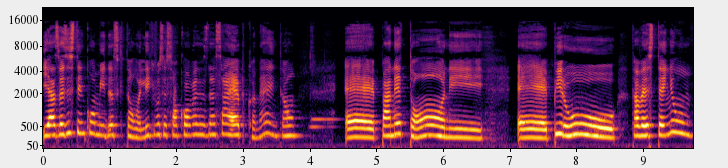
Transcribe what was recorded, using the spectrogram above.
E às vezes tem comidas que estão ali que você só come às vezes nessa época, né? Então, é panetone, é peru, talvez tenham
